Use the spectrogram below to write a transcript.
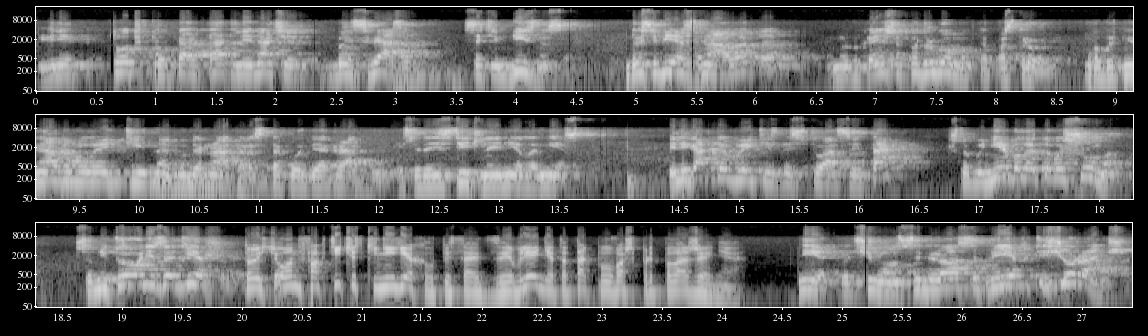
или тот, кто так или иначе был связан с этим бизнесом. Но если бы я знал это, мы бы, конечно, по-другому это построили. Может быть, не надо было идти на губернатора с такой биографией, если это действительно имело место. Или как-то выйти из этой ситуации так, чтобы не было этого шума, чтобы никто его не задерживал. То есть он фактически не ехал писать заявление, это так было ваше предположение? Нет, почему? Он собирался приехать еще раньше.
